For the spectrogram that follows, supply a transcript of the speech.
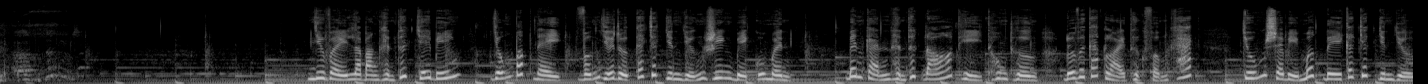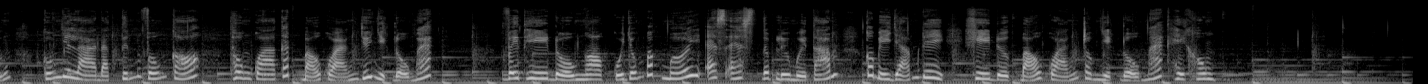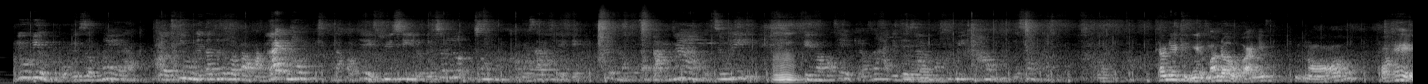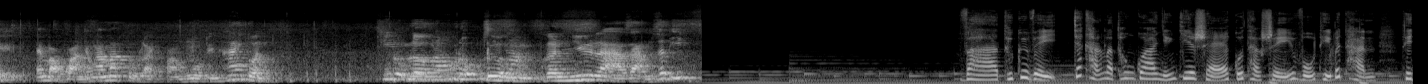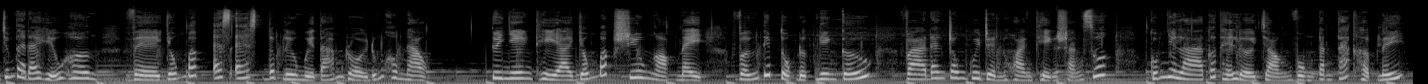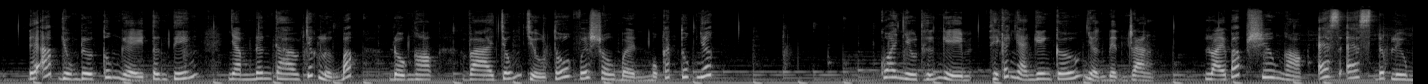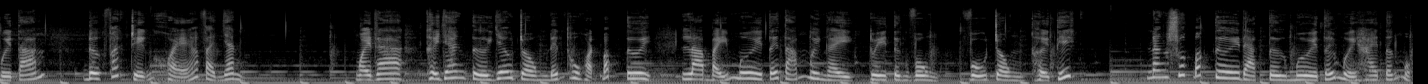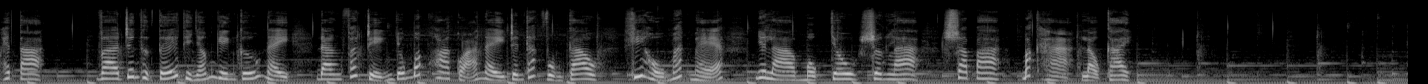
như vậy là bằng hình thức chế biến, giống bắp này vẫn giữ được các chất dinh dưỡng riêng biệt của mình. Bên cạnh hình thức đó thì thông thường đối với các loại thực phẩm khác, chúng sẽ bị mất đi các chất dinh dưỡng cũng như là đặc tính vốn có thông qua cách bảo quản dưới nhiệt độ mát. Vậy thì độ ngọt của giống bắp mới SSW18 có bị giảm đi khi được bảo quản trong nhiệt độ mát hay không? Ưu điểm của cái giống này là khi mà người ta đưa vào bảo quản lạnh thôi là có thể duy trì được cái chất lượng trong thời gian để cái chuyện mà người ta bán hàng ở siêu thị ừ. thì nó có thể kéo dài cái thời gian nó không bị hỏng cái sản phẩm. Theo như thử nghiệm ban đầu của anh ấy nó có thể em bảo quản trong ngăn mát tủ lạnh khoảng 1 đến 2 tuần. Khi độ đường nó độ đường gần như là giảm rất ít và thưa quý vị, chắc hẳn là thông qua những chia sẻ của thạc sĩ Vũ Thị Bích Hạnh thì chúng ta đã hiểu hơn về giống bắp SSW18 rồi đúng không nào? Tuy nhiên thì à, giống bắp siêu ngọt này vẫn tiếp tục được nghiên cứu và đang trong quy trình hoàn thiện sản xuất cũng như là có thể lựa chọn vùng canh tác hợp lý để áp dụng được công nghệ tân tiến nhằm nâng cao chất lượng bắp, độ ngọt và chống chịu tốt với sâu bệnh một cách tốt nhất. Qua nhiều thử nghiệm thì các nhà nghiên cứu nhận định rằng loại bắp siêu ngọt SSW18 được phát triển khỏe và nhanh. Ngoài ra, thời gian từ gieo trồng đến thu hoạch bắp tươi là 70 tới 80 ngày tùy từng vùng, vụ trồng, thời tiết. Năng suất bắp tươi đạt từ 10 tới 12 tấn một hecta. Và trên thực tế thì nhóm nghiên cứu này đang phát triển giống bắp hoa quả này trên các vùng cao, khí hậu mát mẻ như là Mộc Châu, Sơn La, Sapa, Bắc Hà, Lào Cai.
